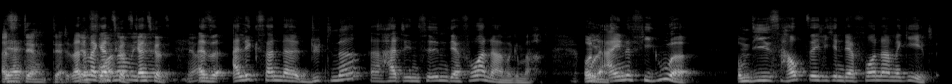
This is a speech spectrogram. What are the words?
also der, der- warte mal ganz kurz, ganz kurz. ja? Also Alexander Düttner äh, hat den Film Der Vorname gemacht. Und, Und? eine Figur, um die es hauptsächlich in der Vorname geht,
